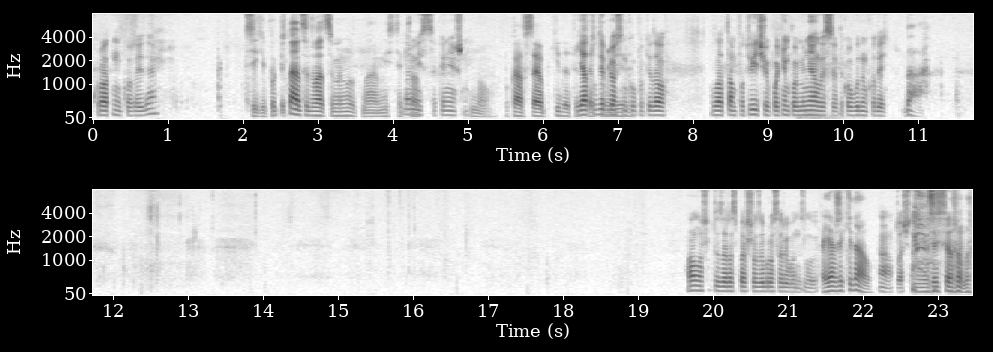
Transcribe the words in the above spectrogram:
Аккуратненько зайде. Скільки? По 15-20 минут на місцячок. На місце, звісно. Ну, поки все обкидати. Я все туди перевірити. покидав. Влад там потвічив, потім помінялися, тако будемо ходити. Да. Головне, щоб ти зараз першого заброса рибу не зловив. А я вже кидав. А, точно. Мені вже все одно.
